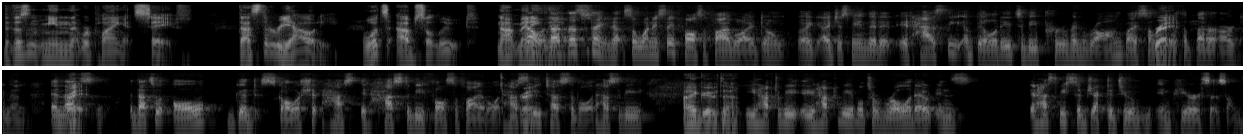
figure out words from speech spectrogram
that doesn't mean that we're playing it safe. That's the reality. What's absolute? Not many no, that, that's the thing. So when I say falsifiable, I don't like. I just mean that it, it has the ability to be proven wrong by someone Right. with a better argument, and Right. that's that's what all good scholarship has. It has to be falsifiable. It has to be testable. It has to be I agree with that. you have to be you have to be able to roll it out and it has to be subjected to empiricism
